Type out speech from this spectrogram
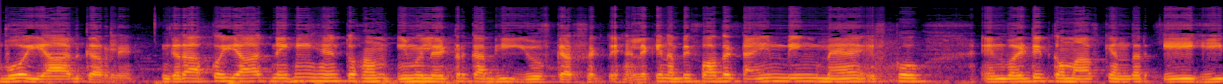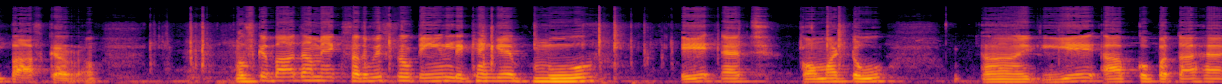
वो याद कर लें। अगर आपको याद नहीं है तो हम इमुलेटर का भी यूज़ कर सकते हैं। लेकिन अभी फॉर द टाइम बिंग मैं इसको इन्वर्टेड कॉमाफ के अंदर ए ही पास कर रहा हूँ। उसके बाद हम एक सर्विस रूटीन लिखेंगे move A H comma two ये आपको पता है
